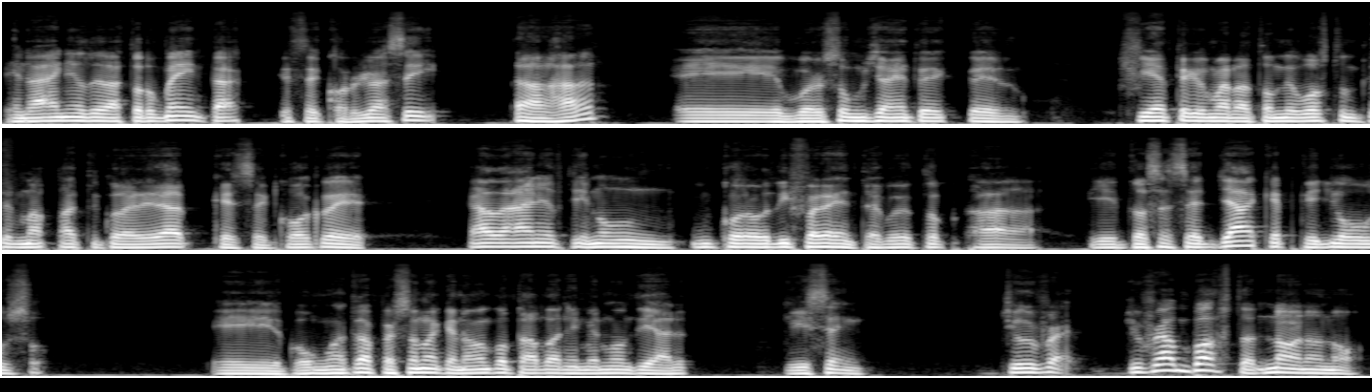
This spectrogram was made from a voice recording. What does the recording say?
el año de la tormenta, que se corrió así. Ajá. Eh, por eso mucha gente, pero fíjate que el maratón de Boston tiene más particularidad que se corre, cada año tiene un, color diferente. Ah, y entonces el jacket que yo uso eh, con otra persona que no han contado a nivel mundial, dicen, you, ran Boston. No, no, no.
